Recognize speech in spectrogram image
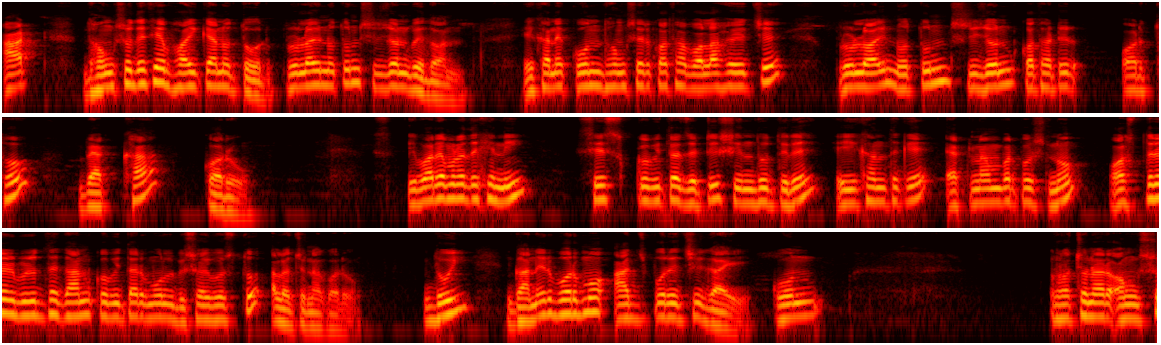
আট ধ্বংস দেখে ভয় কেন তোর? প্রলয় নতুন সৃজন বেদন এখানে কোন ধ্বংসের কথা বলা হয়েছে? প্রলয় নতুন সৃজন কথাটির অর্থ ব্যাখ্যা করো। এবারে আমরা দেখে নিই, শেষ কবিতা যেটি সিন্ধু তীরে, এইখান থেকে এক নম্বর প্রশ্ন, অস্ত্রের বিরুদ্ধে গান কবিতার মূল বিষয়বস্তু আলোচনা করো। দুই, গানের বর্ম আজ পড়েছি গায়ে। কোন রচনার অংশ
